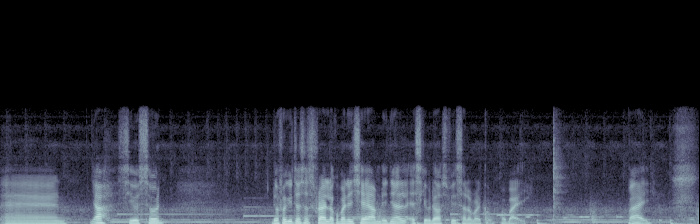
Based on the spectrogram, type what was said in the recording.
And yeah see you soon don't forget to subscribe, like, comment, and share. I'm Daniel. Escape the Hospice. Assalamualaikum. Bye-bye. Bye.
